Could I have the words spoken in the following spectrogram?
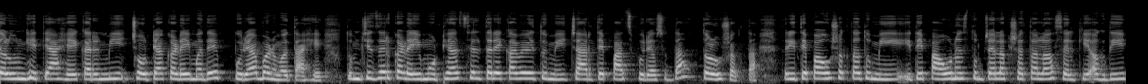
तळून घेते आहे कारण मी छोट्या कढईमध्ये पुऱ्या बनवत आहे. तुमची जर कढई मोठी असेल तर एका वेळी तुम्ही चार ते पाच पुऱ्यासुद्धा तळू शकता. तर इथे पाहू शकता तुम्ही इथे पाहूनच तुमच्या लक्षात आलं असेल की अगदी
